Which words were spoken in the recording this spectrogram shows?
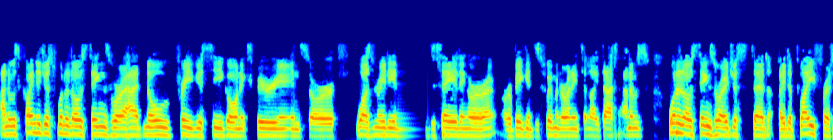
And it was kind of just one of those things where I had no previous seagoing experience or wasn't really into sailing or or big into swimming or anything like that. And it was one of those things where I just said I'd apply for it.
